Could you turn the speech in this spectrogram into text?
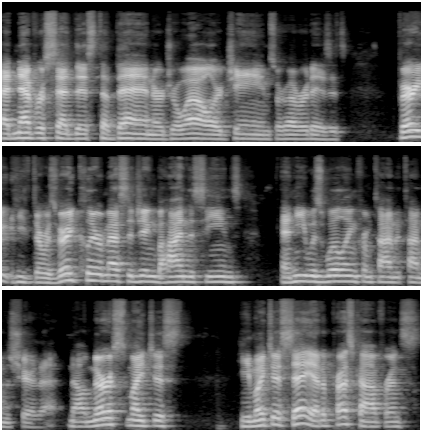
had never said this to Ben or Joel or James or whoever it is. It's very, he, there was very clear messaging behind the scenes, and he was willing from time to time to share that. Now, Nurse might just, he might just say at a press conference,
